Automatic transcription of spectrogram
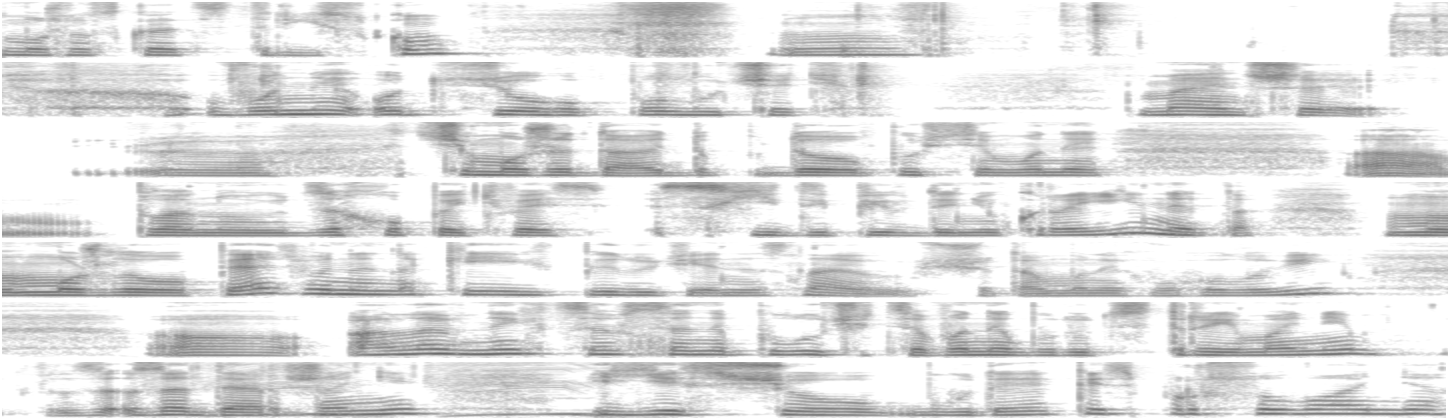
можна сказати, з тріском. Вони від цього получать менше, е, чи може, да, доп- допустим, вони планують захопити весь схід і південь України. Та, можливо, опять вони на Київ підуть, я не знаю, що там у них в голові. Але в них це все не вийде. Вони будуть стримані, задержані, і є, що буде якесь просування.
